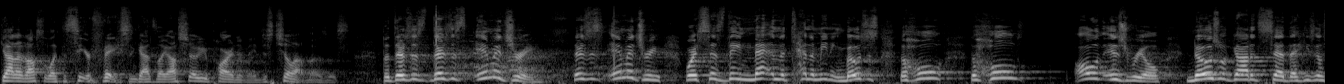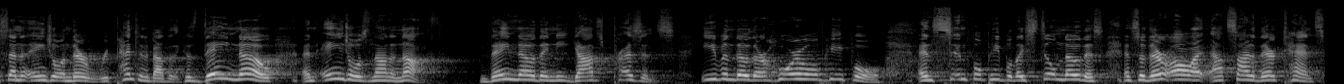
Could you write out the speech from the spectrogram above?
God, I'd also like to see your face. And God's like, I'll show you part of me. Just chill out, Moses. But there's this, there's this imagery. There's this imagery where it says they met in the tent of meeting. Moses, the whole, the whole, all of Israel knows what God had said that he's going to send an angel, and they're repentant about that because they know an angel is not enough. They know they need God's presence. Even though they're horrible people and sinful people, they still know this. And so they're all outside of their tents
